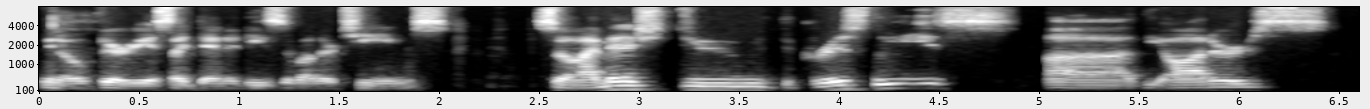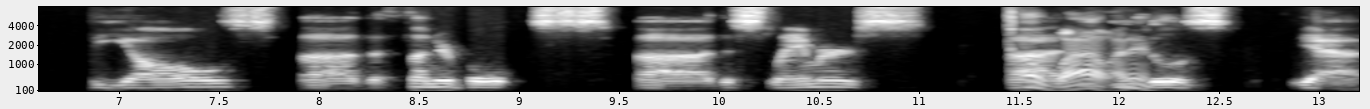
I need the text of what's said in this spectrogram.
you know various identities of other teams. So I managed to do the Grizzlies, uh, the Otters, the Yalls, uh, the Thunderbolts, uh, the Slammers. oh wow! I Eagles. Yeah.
